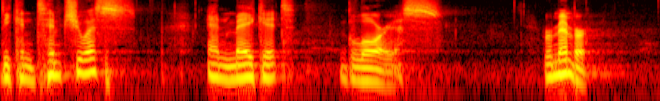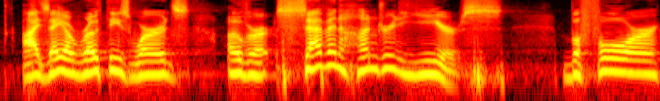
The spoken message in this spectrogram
the contemptuous and make it glorious. Remember, Isaiah wrote these words over 700 years before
